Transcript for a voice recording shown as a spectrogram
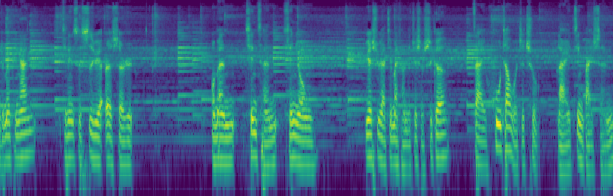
弟们平安，今天是四月二十二日。我们清晨先用约书亚敬拜团的这首诗歌，在呼召我之处来敬拜神。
